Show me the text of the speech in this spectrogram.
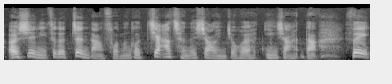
而是你这个政党所能够加成的效应就会影响很大，所以。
